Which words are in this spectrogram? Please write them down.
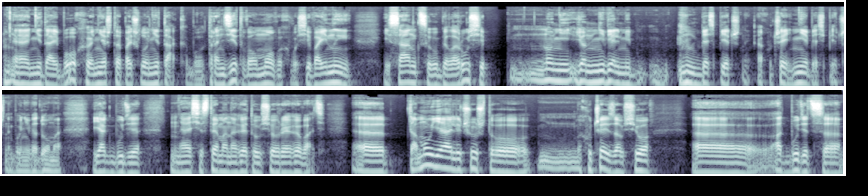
не дай бог нешта пайшло не так. Бо транзіт ва ўмовах вось і вайны і санкцыі ў беларусі ну не ён не вельмі бяспечны а хутчэй небяспечны бо невядома як будзе сістэма на гэта ўсё рэагаваць. Таму я лічу што хутчэй за ўсё адбудзецца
